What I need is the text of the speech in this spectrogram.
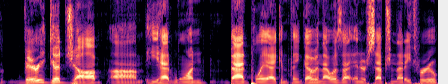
very good job. Um, he had one bad play I can think of, and that was that interception that he threw.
